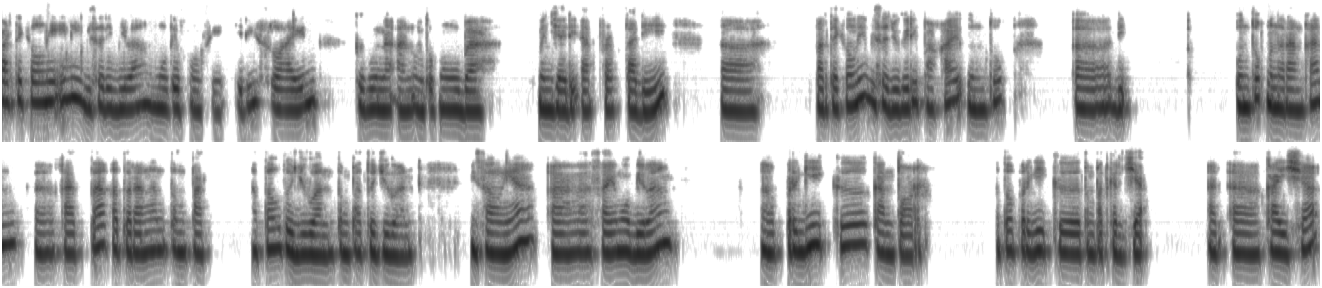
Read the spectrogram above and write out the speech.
Partikel ni ini bisa dibilang multifungsi. Jadi selain kegunaan untuk mengubah menjadi adverb tadi, uh, Partikel ini bisa juga dipakai untuk uh, di, untuk menerangkan uh, kata keterangan tempat atau tujuan, tempat tujuan. Misalnya, uh, saya mau bilang uh, pergi ke kantor atau pergi ke tempat kerja. Uh, kaisha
